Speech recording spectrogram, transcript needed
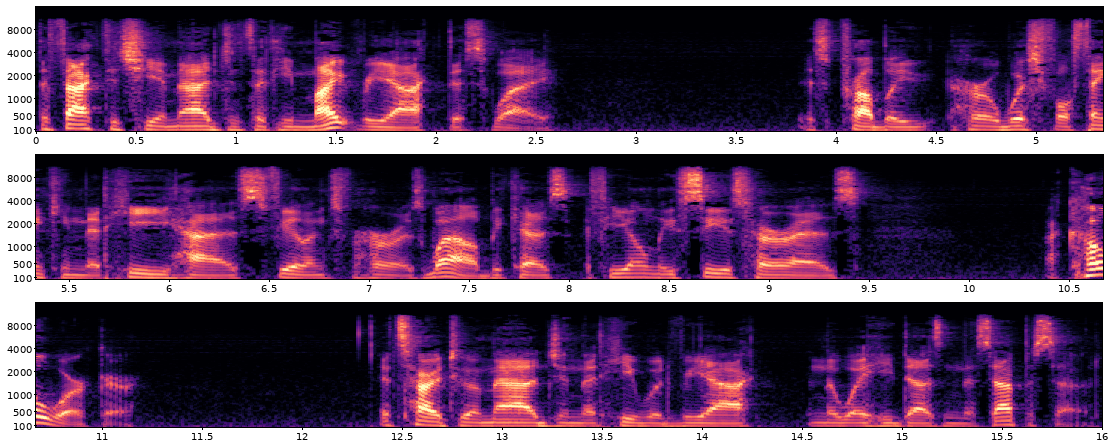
the fact that she imagines that he might react this way is probably her wishful thinking that he has feelings for her as well because if he only sees her as a coworker, it's hard to imagine that he would react in the way he does in this episode.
